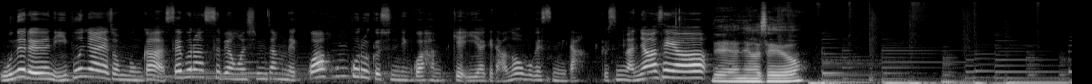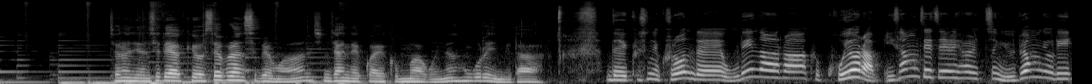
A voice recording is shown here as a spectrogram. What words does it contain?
오늘은 이 분야의 전문가 세브란스 병원 심장내과 홍구루 교수님과 함께 이야기 나누어 보겠습니다. 교수님 안녕하세요. 네, 안녕하세요. 저는 연세대학교 세브란스 병원 심장내과에 근무하고 있는 홍구르입니다. 네, 교수님. 그런데 우리나라 그 고혈압, 이상지질 혈증 유병률이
